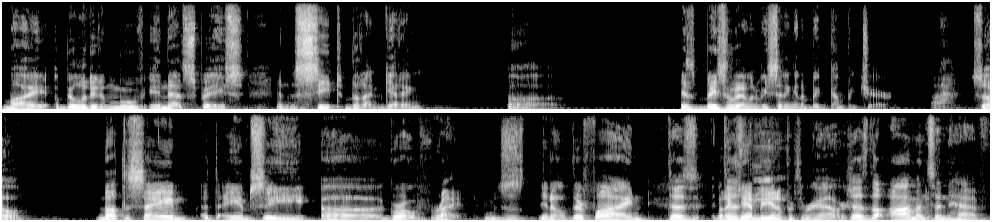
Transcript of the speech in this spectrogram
my ability to move in that space, and the seat that I'm getting, uh, is basically I'm going to be sitting in a big comfy chair. So, not the same at the AMC uh, Grove, Right. which is you know they're fine, Does but does I can't be in them for three hours. Does the Ahmanson have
